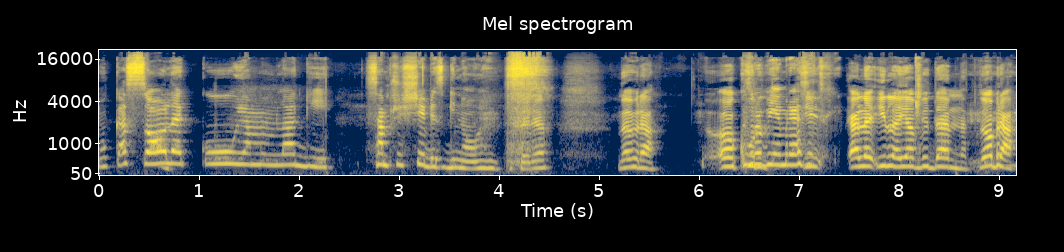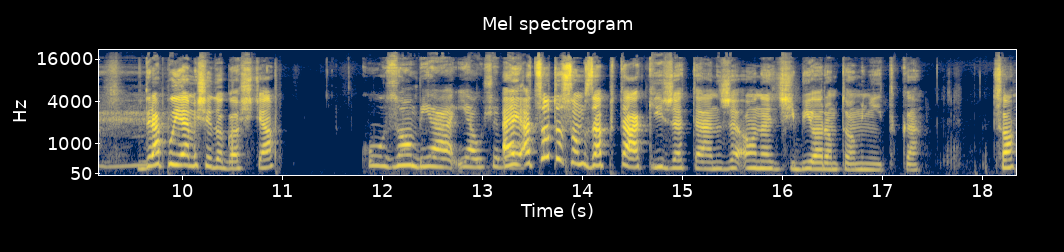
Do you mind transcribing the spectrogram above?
No kasoleku, ja mam lagi. Sam przez siebie zginąłem. Serio? Dobra. O kur... Zrobiłem reset. I, ale ile ja wydałem na to? Dobra. Wdrapujemy się do gościa. Ku, zombie, ja, ja u siebie. Ej, a co to są za ptaki, że ten, że one ci biorą tą nitkę? Co?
